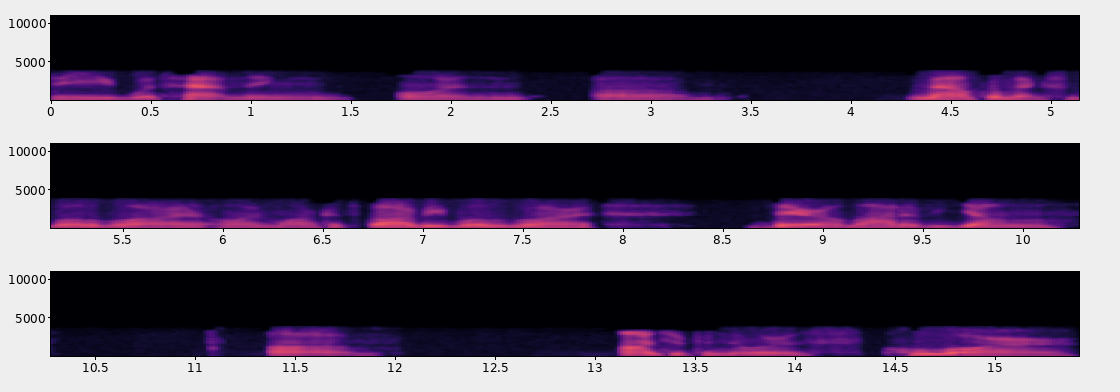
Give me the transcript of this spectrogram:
see what's happening on um, Malcolm X Boulevard, on Marcus Garvey Boulevard. There are a lot of young um, entrepreneurs who are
